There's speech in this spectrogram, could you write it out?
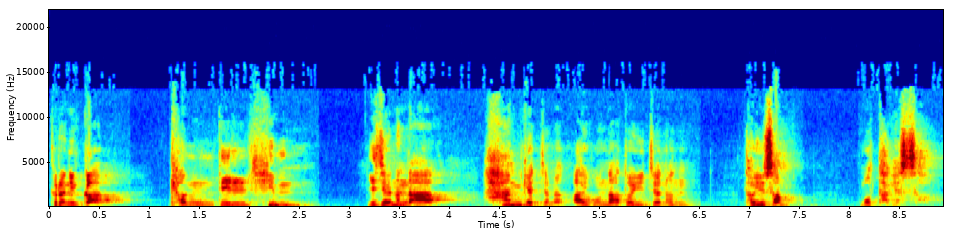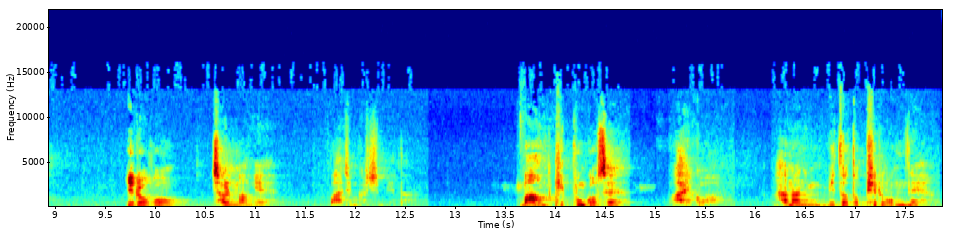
그러니까 견딜 힘. 이제는 나 한계점에 아이고 나도 이제는 더 이상 못하겠어. 이러고 절망에 빠진 것입니다. 마음 깊은 곳에 아이고 하나님 믿어도 필요 없네.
